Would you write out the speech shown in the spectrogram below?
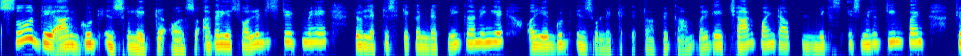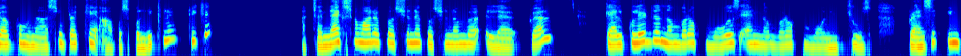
so they are good insulator also اگر یہ سالڈ اسٹیٹ میں ہے تو الیکٹریسٹی کنڈکٹ نہیں کریں گے اور یہ گڈ انسولیٹر کے طور پہ کام کریں گے۔ چار پوائنٹ آپ اس میں سے تین پوائنٹ جو آپ کو مناسب رکھیں، آپ اس کو لکھ لیں، ٹھیک ہے؟ اچھا نیکسٹ ہمارا کوشچن ہے question number twelve Calculate the number of moles and number of molecules present in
